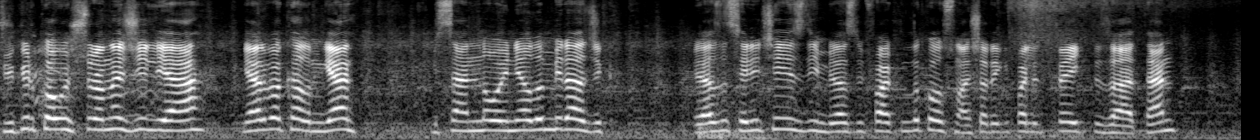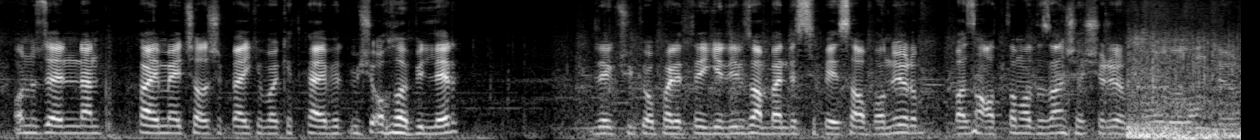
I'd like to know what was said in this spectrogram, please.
Şükür kavuşturana Jil ya. Gel bakalım gel. Bir seninle oynayalım birazcık. Biraz da seni çeyizleyeyim. Biraz bir farklılık olsun. Aşağıdaki palet fake'ti zaten. Onun üzerinden kaymaya çalışıp belki vakit kaybetmiş olabilir. Direkt çünkü o palete girdiğim zaman ben de space'e abanıyorum. Bazen atlamadığı zaman şaşırıyorum. Ne oluyor lan diyorum.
